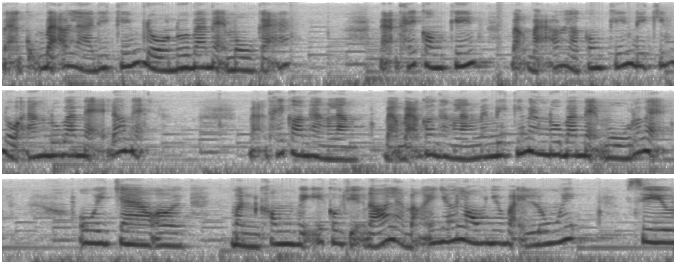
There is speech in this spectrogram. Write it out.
bạn cũng bảo là đi kiếm đồ nuôi ba mẹ mù cả. Bạn thấy con kiến bạn bảo là con kiến đi kiếm đồ ăn nuôi ba mẹ đó mẹ. Bạn thấy con thằng lằn bạn bảo con thằng lằn đang đi kiếm ăn nuôi ba mẹ mù đó mẹ. Ôi chào ơi, mình không nghĩ câu chuyện đó là bạn ấy nhớ lâu như vậy luôn ấy. Siêu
